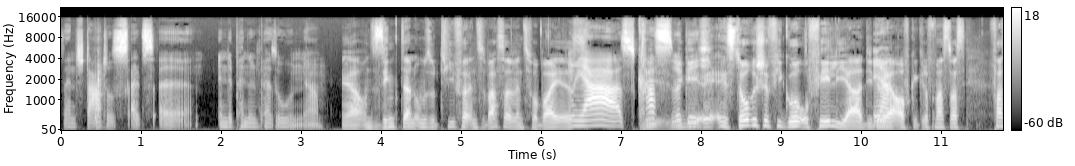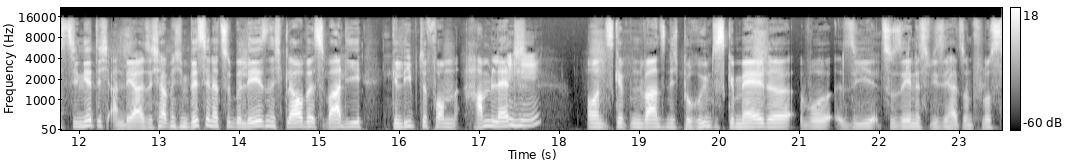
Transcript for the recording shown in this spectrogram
seinen Status als äh, independent Person, ja. Ja, und sinkt dann umso tiefer ins Wasser, wenn es vorbei ist. Ja, ist krass, die, wirklich. Die, die historische Figur Ophelia, die du ja. ja aufgegriffen hast, was fasziniert dich an der? Also ich habe mich ein bisschen dazu belesen. Ich glaube, es war die Geliebte vom Hamlet. Mhm und es gibt ein wahnsinnig berühmtes Gemälde, wo sie zu sehen ist, wie sie halt so einen Fluss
